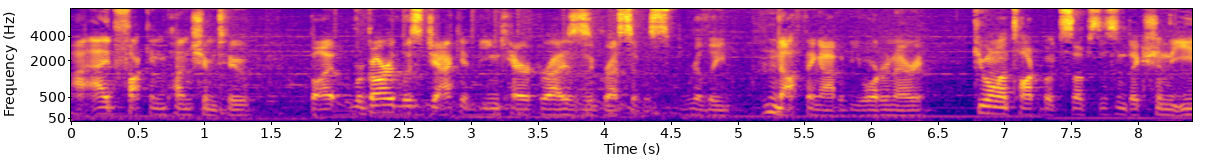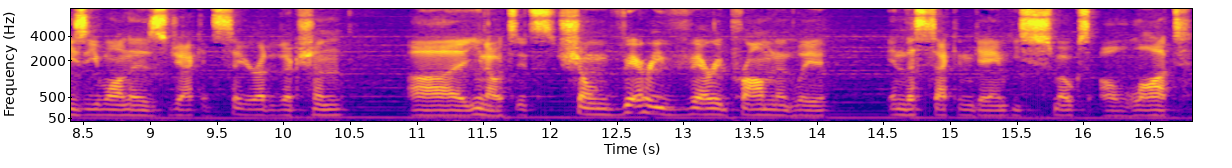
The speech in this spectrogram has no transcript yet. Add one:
I'd fucking punch him too. But regardless, Jacket being characterized as aggressive is really nothing out of the ordinary. If you want to talk about substance addiction, the easy one is Jacket's cigarette addiction. Uh, you know, it's, it's shown very, very prominently in the second game. He smokes a lot,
